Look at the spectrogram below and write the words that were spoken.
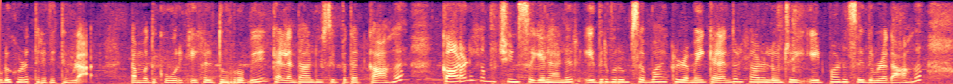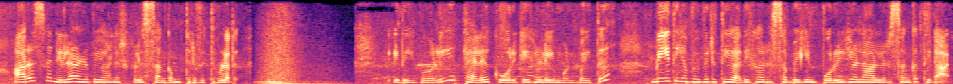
உடுகொட தெரிவித்துள்ளார். தமது கோரிக்கைகள் தொடர்பில் கலந்தாலோசிப்பதற்காக காணி அமைச்சின் செயலாளர் எதிர்வரும் செவ்வாய்க்கிழமை கலந்துரையாடல் ஒன்றை ஏற்பாடு செய்துள்ளதாக அரசு நில அளவையாளர்கள் சங்கம் தெரிவித்துள்ளது. இதேவேளை பல கோரிக்கைகளை முன்வைத்து வீதி அபிவிருத்தி அதிகார சபையின் பொறியியலாளர் சங்கத்தினால்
